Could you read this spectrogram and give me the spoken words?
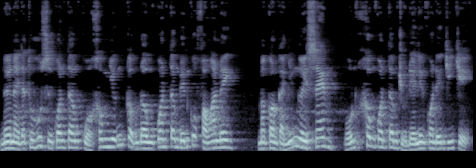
nơi này đã thu hút sự quan tâm của không những cộng đồng quan tâm đến quốc phòng an ninh mà còn cả những người xem vốn không quan tâm chủ đề liên quan đến chính trị.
